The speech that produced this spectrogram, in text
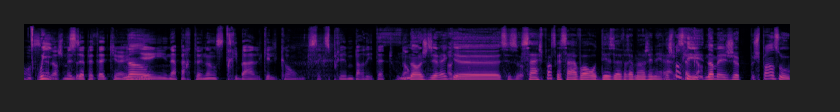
on sait. Oui. Alors, je me disais peut-être qu'il y a un Non. lien, une appartenance tribale quelconque qui s'exprime par les tatous. Non? Non, je dirais que euh, c'est ça. Ça, je pense que ça a à voir au désœuvrement général. Je pense les- non, mais je, je pense aux,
